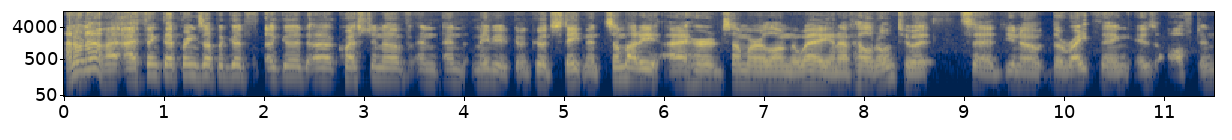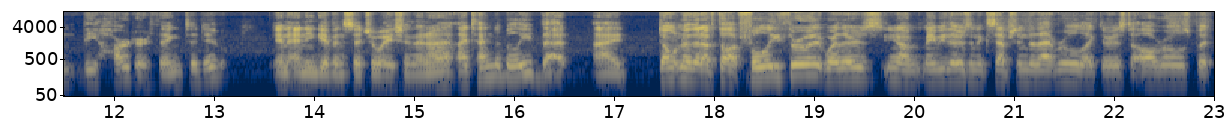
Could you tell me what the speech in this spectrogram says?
I don't know. I, I think that brings up a good a good uh, question of and and maybe a, a good statement. Somebody I heard somewhere along the way, and I've held on to it, said, you know, the right thing is often the harder thing to do in any given situation, and I, I tend to believe that. I don't know that I've thought fully through it, where there's you know maybe there's an exception to that rule, like there is to all rules, but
